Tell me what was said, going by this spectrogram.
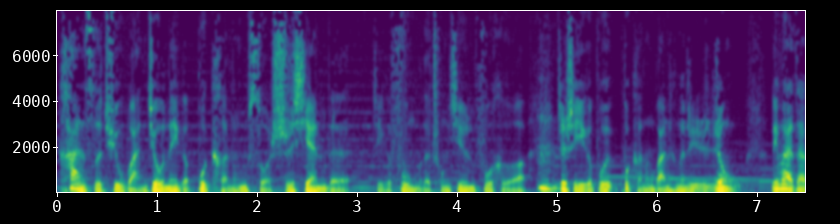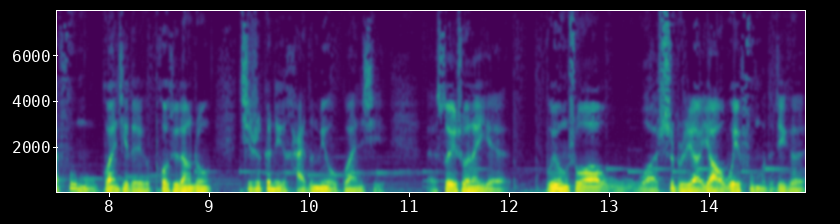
看似去挽救那个不可能所实现的这个父母的重新复合，嗯这是一个不不可能完成的这个任务。另外，在父母关系的这个破碎当中，其实跟这个孩子没有关系，呃，所以说呢，也不用说我是不是要要为父母的这个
